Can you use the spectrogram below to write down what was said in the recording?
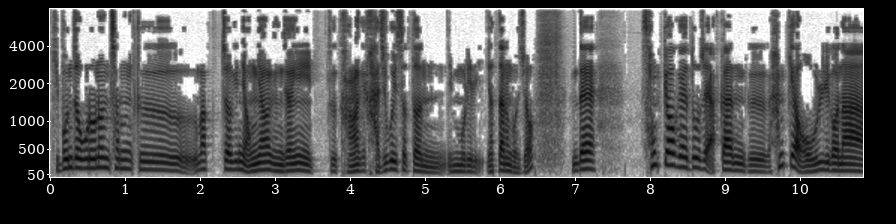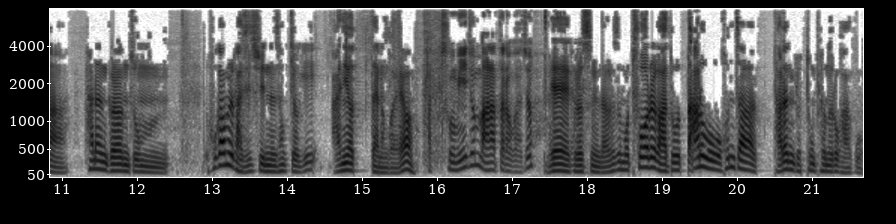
기본적으로는 참 그 음악적인 역량을 굉장히 그 강하게 가지고 있었던 인물이었다는 거죠. 근데 성격에도 약간 그 함께 어울리거나 하는 그런 좀 호감을 가질 수 있는 성격이 아니었다는 거예요. 다툼이 좀 많았다라고 하죠? 예, 네. 그렇습니다. 그래서 뭐 투어를 가도 따로 혼자 다른 교통편으로 가고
